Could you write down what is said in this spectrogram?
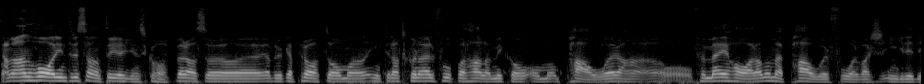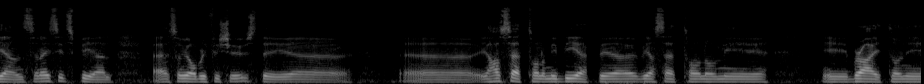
Ja, men han har intressanta egenskaper. Alltså, jag brukar prata om att internationell fotboll handlar mycket om, om power. Och för mig har han de här power forwards ingredienserna i sitt spel eh, som jag blir förtjust i. Eh, eh, jag har sett honom i BP, vi har sett honom i, i Brighton i,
